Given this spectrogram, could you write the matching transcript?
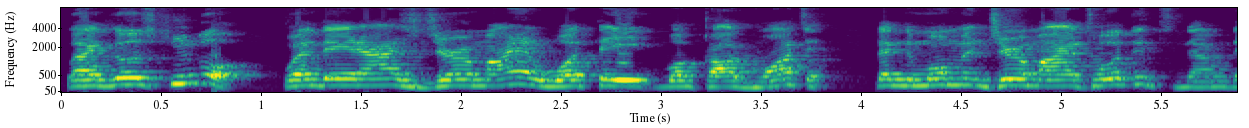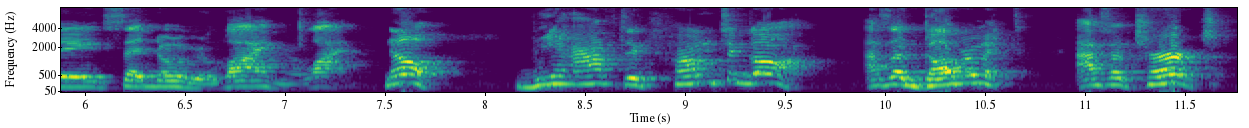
like those people when they asked Jeremiah what they what God wanted. Then the moment Jeremiah told it to them, they said, "No, you're lying. You're lying." No, we have to come to God as a government, as a church,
